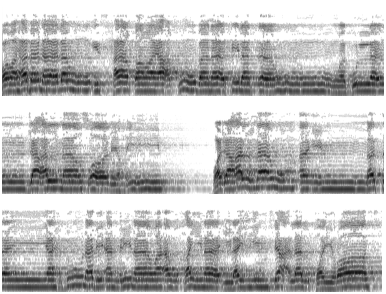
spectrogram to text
ووهبنا له إسحاق ويعقوب نافلة وكلا جعلنا صالحين وجعلناهم أئمة يهدون بأمرنا وأوحينا إليهم فعل الخيرات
